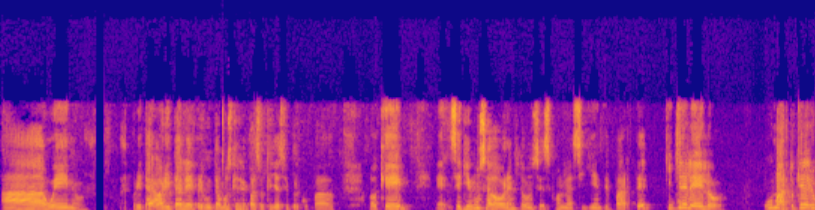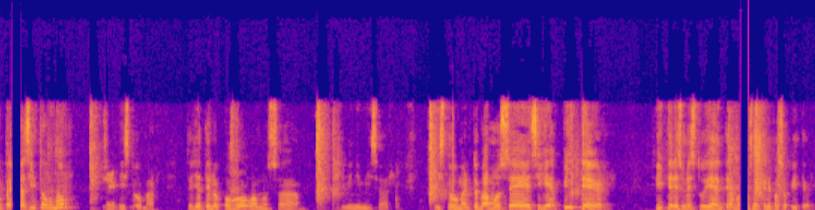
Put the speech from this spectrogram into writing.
Ah, bueno. Ahorita, ahorita le preguntamos qué le pasó, que ya estoy preocupado. Ok, eh, seguimos ahora entonces con la siguiente parte. ¿Quién quiere leerlo? Umar, ¿tú quieres leer un pedacito, Umar? Sí. Listo, Umar. Entonces ya te lo pongo, vamos a minimizar. Listo, Umar. Entonces vamos, eh, sigue Peter. Peter es un estudiante, vamos a ver qué le pasó a Peter.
